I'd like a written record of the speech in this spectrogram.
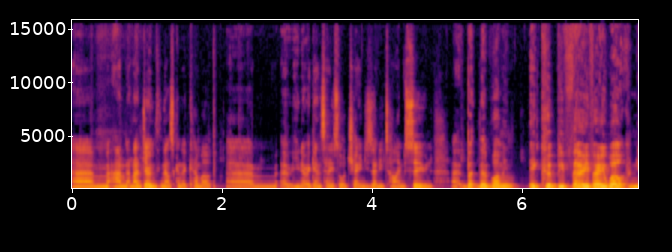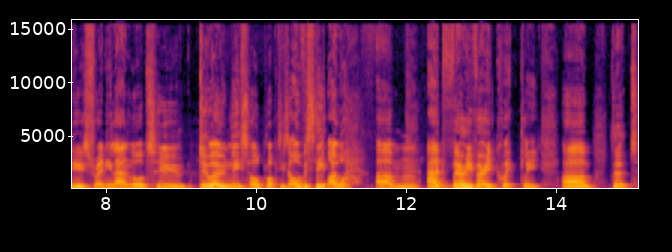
um, and, and I don't think that's going to come up, um, uh, you know, against any sort of changes anytime soon. Uh, but the Well, I mean, it could be very, very welcome news for any landlords who do own leasehold properties. Obviously, I will um, add very, very quickly um, that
